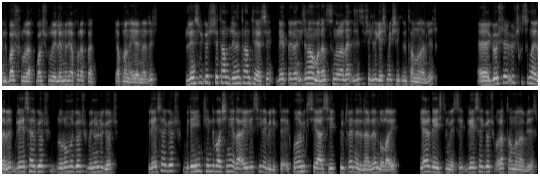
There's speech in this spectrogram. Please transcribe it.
Yani başvurarak, başvuru eylemleri yaparak yapılan eylemlerdir. Düzensiz göç ise tam düzenin tam tersi. Devletlerden izin almadan sınırlardan izinsiz şekilde geçmek şeklinde tanımlanabilir. E, göçler üç kısımda ayrılabilir. Bireysel göç, zorunlu göç, gönüllü göç. Bireysel göç, bireyin kendi başına ya da ailesiyle birlikte ekonomik, siyasi, kültürel nedenlerden dolayı yer değiştirmesi bireysel göç olarak tanımlanabilir.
